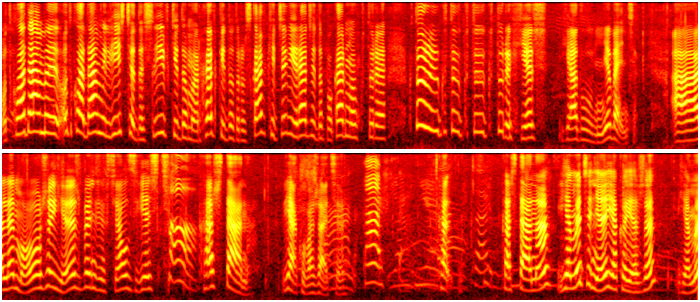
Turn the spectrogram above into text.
odkładamy, odkładamy liście do śliwki, do marchewki, do truskawki, czyli raczej do pokarmów, które, który, któ- któ- których jeż jadł nie będzie. Ale może jeż będzie chciał zjeść kasztana. Jak uważacie? Ka- kasztana? Jemy czy nie jako jeże? Jemy?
